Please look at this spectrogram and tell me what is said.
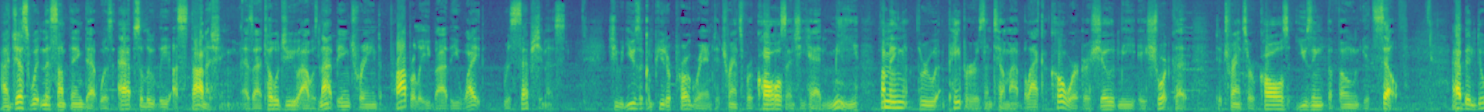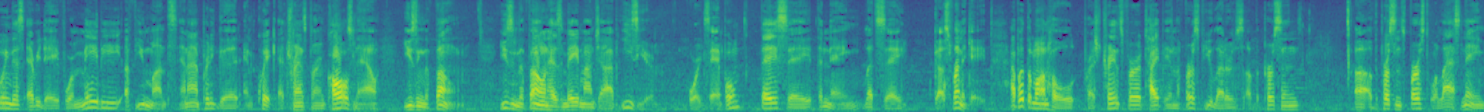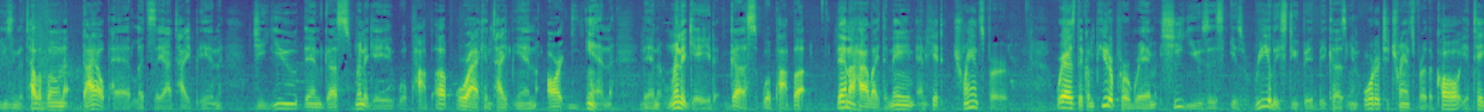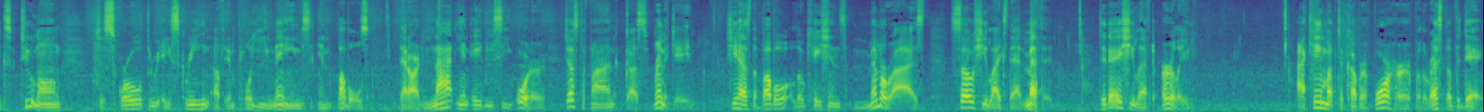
I just witnessed something that was absolutely astonishing. As I told you, I was not being trained properly by the white receptionist. She would use a computer program to transfer calls, and she had me thumbing through papers until my black coworker showed me a shortcut to transfer calls using the phone itself. I've been doing this every day for maybe a few months, and I'm pretty good and quick at transferring calls now using the phone. Using the phone has made my job easier. For example, they say the name, let's say Gus Renegade. I put them on hold, press transfer, type in the first few letters of the person's uh, of the person's first or last name using the telephone dial pad. Let's say I type in GU, then Gus Renegade will pop up, or I can type in REN, then Renegade Gus will pop up. Then I highlight the name and hit transfer. Whereas the computer program she uses is really stupid because in order to transfer the call, it takes too long to scroll through a screen of employee names in bubbles that are not in ABC order just to find Gus Renegade she has the bubble locations memorized, so she likes that method. Today she left early. I came up to cover for her for the rest of the day.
